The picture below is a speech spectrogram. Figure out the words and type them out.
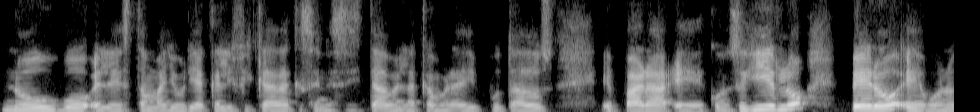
no hubo esta mayoría calificada que se necesitaba en la Cámara de Diputados eh, para eh, conseguirlo, pero bueno,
